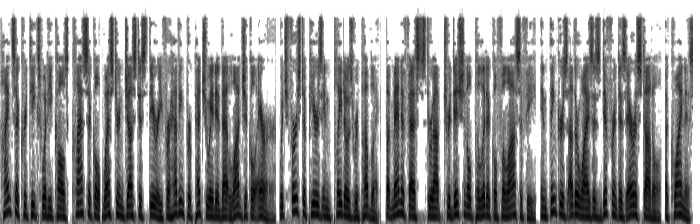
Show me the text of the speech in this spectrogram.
Heinze critiques what he calls classical Western justice theory for having perpetuated that logical error, which first appears in Plato's Republic, but manifests throughout traditional political philosophy, in thinkers otherwise as different as Aristotle, Aquinas,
